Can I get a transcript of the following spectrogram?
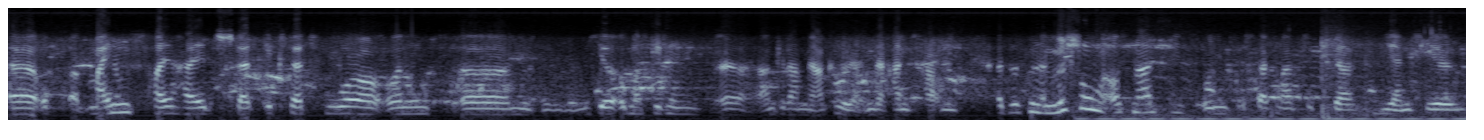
äh, auch Meinungsfreiheit statt Diktatur und ähm, hier irgendwas gegen äh, Angela Merkel in der Hand haben. Also es ist eine Mischung aus Nazis und ich sag mal Klientel.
